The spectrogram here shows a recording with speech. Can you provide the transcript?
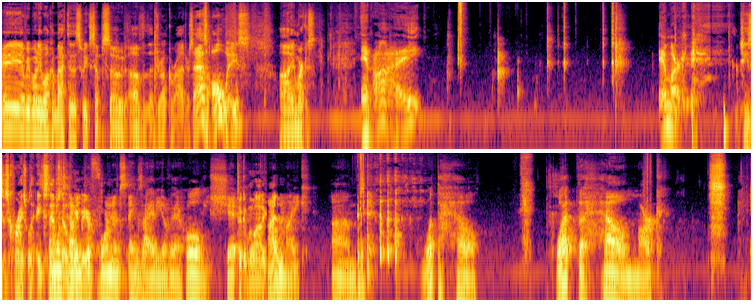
Hey, everybody, welcome back to this week's episode of The Drunk Riders. As always, I am Marcus. And I am Mark. Jesus Christ, was that eight steps Someone's to open your having beer? performance anxiety over there. Holy shit! Took him a while to I'm Mike. Um, what the hell? What the hell, Mark?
